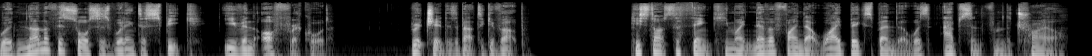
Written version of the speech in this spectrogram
With none of his sources willing to speak, even off record, Richard is about to give up. He starts to think he might never find out why Big Spender was absent from the trial.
